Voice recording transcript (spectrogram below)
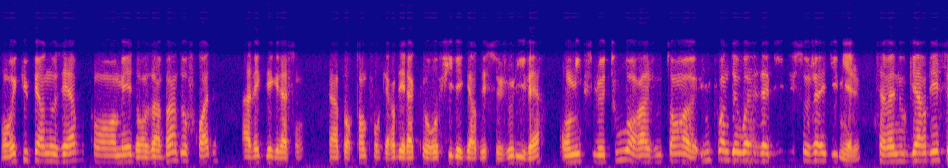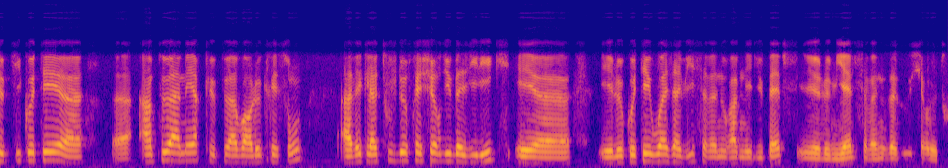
On récupère nos herbes qu'on met dans un bain d'eau froide avec des glaçons. C'est important pour garder la chlorophylle et garder ce joli vert. On mixe le tout en rajoutant euh, une pointe de wasabi, du soja et du miel. Ça va nous garder ce petit côté euh, euh, un peu amer que peut avoir le cresson avec la touche de fraîcheur du basilic et, et le côté wasabi, ça va nous ramener du peps et le miel, ça va nous adoucir le tout.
